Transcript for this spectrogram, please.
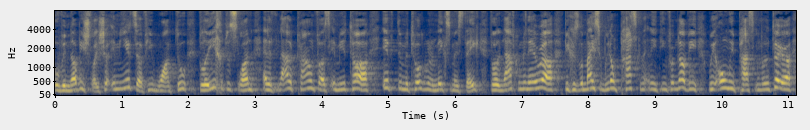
over Navi Shloisha im if you want to, and it's not a problem for us im if the Maturgman makes a mistake, because the we don't pass anything from Navi, we only pass from the Torah.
